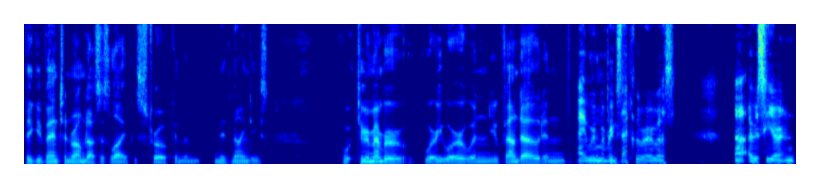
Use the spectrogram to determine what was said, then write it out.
big event in Ram Dass's life, his stroke in the mid '90s. Do you remember where you were when you found out? And I remember exactly where I was. Uh, I was here in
